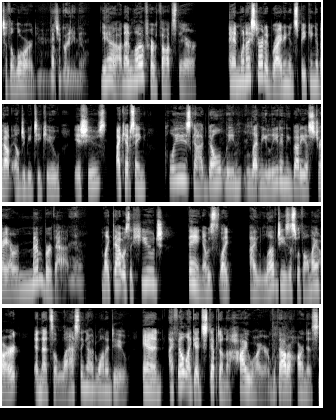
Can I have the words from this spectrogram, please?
to the Lord. Mm, that's a great email. Yeah, and I love her thoughts there. And when I started writing and speaking about LGBTQ issues, I kept saying, please, God, don't lead, let me lead anybody astray. I remember that. Yeah. Like that was a huge thing. I was like, I love Jesus with all my heart. And that's the last thing I would want to do. And I felt like I'd stepped on a high wire without a harness.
